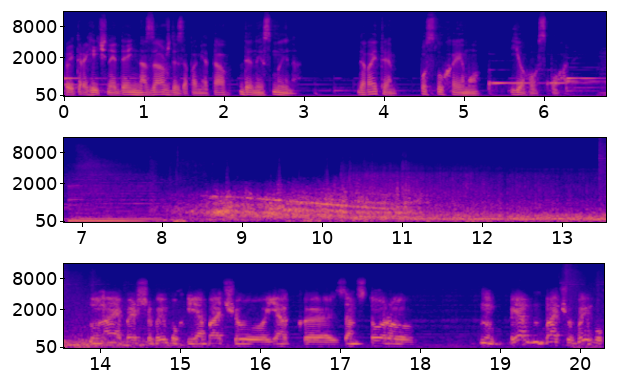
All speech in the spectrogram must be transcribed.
Той трагічний день назавжди запам'ятав Денис Мина. Давайте послухаємо його спогади. лунає перший вибух, і я бачу, як е, з Амстору. Ну, я бачу вибух,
